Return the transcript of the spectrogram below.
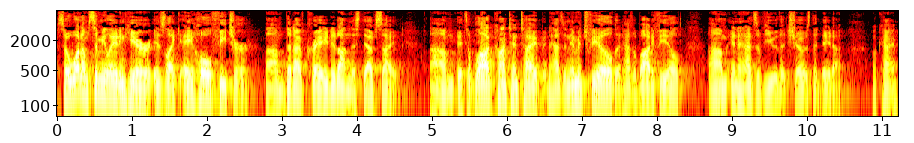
So what I'm simulating here is like a whole feature um, that I've created on this dev site. Um, it's a blog content type, it has an image field, it has a body field, um, and it has a view that shows the data, okay?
